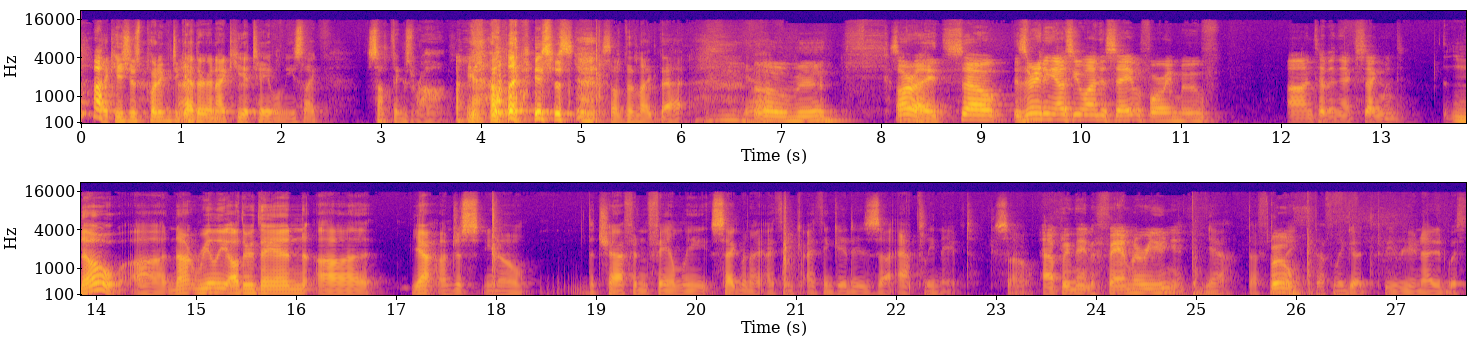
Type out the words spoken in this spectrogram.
like he's just putting together an IKEA table and he's like, something's wrong. You know, like it's just something like that. Yeah. Oh man! All right. So, is there anything else you wanted to say before we move on to the next segment? No, uh, not really, other than, uh, yeah, I'm just, you know, the Chaffin family segment, I, I think I think it is uh, aptly named. So, Aptly named a family reunion. yeah, definitely, Boom. definitely good to be reunited with,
